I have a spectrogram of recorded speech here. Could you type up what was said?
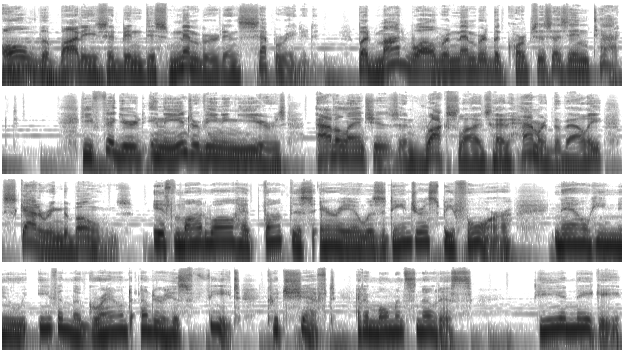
All the bodies had been dismembered and separated, but Madhwal remembered the corpses as intact. He figured in the intervening years, avalanches and rock slides had hammered the valley, scattering the bones. If Madhwal had thought this area was dangerous before, now he knew even the ground under his feet could shift at a moment's notice. He and Negi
